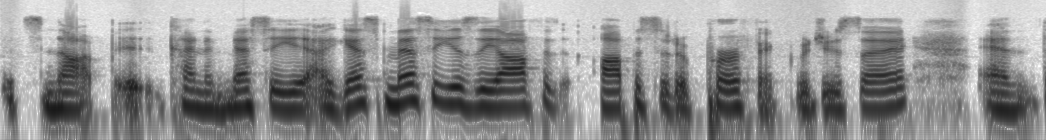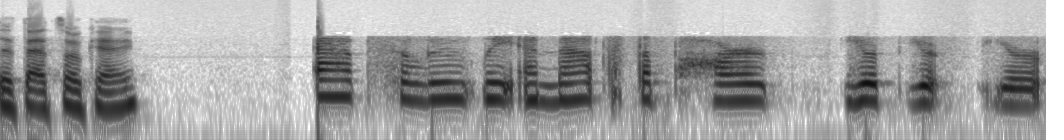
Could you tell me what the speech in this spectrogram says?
It's not it, kind of messy. I guess messy is the opposite opposite of perfect. Would you say? And that that's okay. Absolutely, and that's the part you're you're you're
